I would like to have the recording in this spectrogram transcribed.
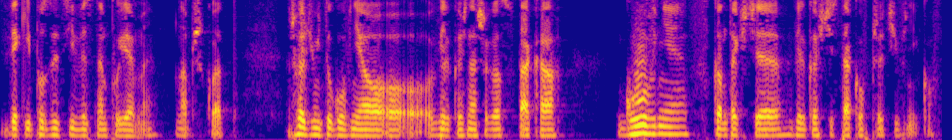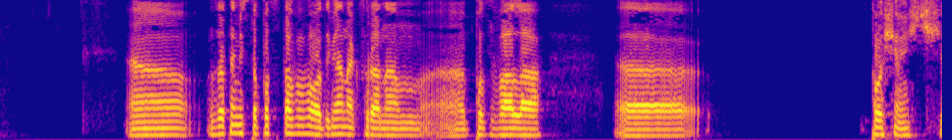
w jakiej pozycji występujemy. Na przykład, chodzi mi tu głównie o, o wielkość naszego staka, głównie w kontekście wielkości staków przeciwników. E, zatem jest to podstawowa odmiana, która nam pozwala posiąść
